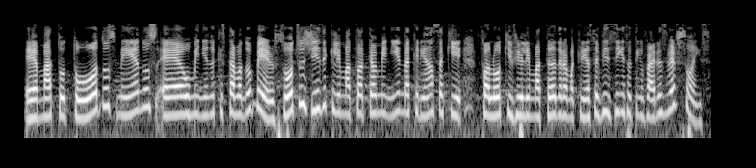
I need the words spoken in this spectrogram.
é, matou todos, menos é, o menino que estava no berço. Outros dizem que ele matou até o menino, a criança que falou que viu ele matando era uma criança vizinha, então tem várias versões.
